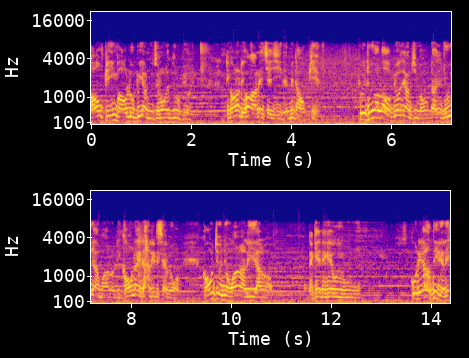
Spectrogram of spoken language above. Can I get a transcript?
ဘာအောင်ပြင်းဘာအောင်လုပ်ပေးရမလို့ကျွန်တော်လည်းပြောလို့ပြောတယ်ဒီကောင်တော့ဒီကောင်အားနေချက်ရှိတယ်မိသားကိုပြင်တွေ့ထူးတော့ပြောစရာမရှိပါဘူးဒါရိုးရမှာတော့ဒီခေါင်းလိုက်တာလေးတစ်ချက်ပဲပေါ့ခေါင်းကြုံကြုံသွားတာလေးကတော့တကယ်တကယ်ဟို ကိုရီးယားတော့သိတယ်လေ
